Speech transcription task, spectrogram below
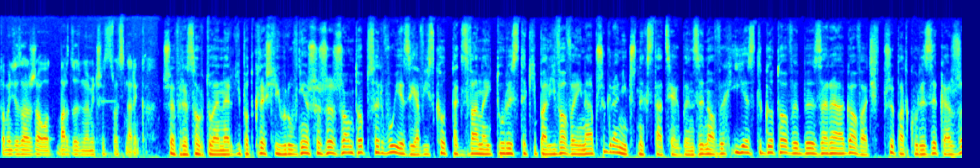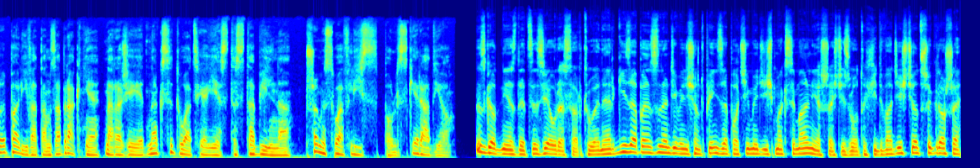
to będzie zależało od bardzo dynamicznej sytuacji na rynkach. Szef resortu energii podkreślił również, że rząd obserwuje zjawisko tzw. Tak turystyki paliwowej na przygranicznych stacjach benzynowych i jest gotowy, by zareagować w przypadku ryzyka, że paliwa tam zabraknie. Na razie jednak sytuacja jest stabilna. Przemysław Lis, Polskie Radio. Zgodnie z decyzją resortu energii za benzynę 95 zapłacimy dziś maksymalnie 6 zł i 23 grosze,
